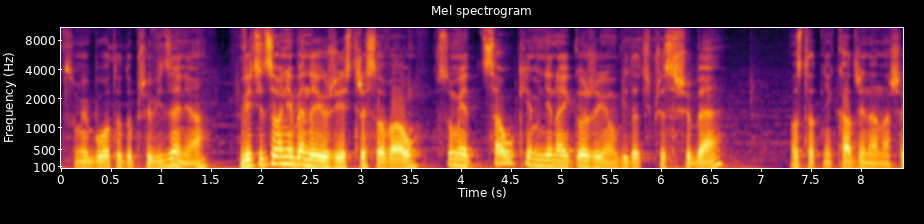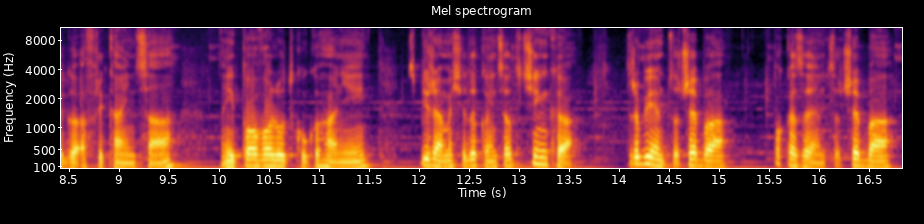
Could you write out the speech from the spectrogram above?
W sumie było to do przewidzenia. Wiecie co, nie będę już jej stresował. W sumie całkiem nie najgorzej ją widać przez szybę. Ostatnie kadry na naszego Afrykańca. No i powolutku, kochani, zbliżamy się do końca odcinka. Zrobiłem co trzeba, pokazałem co trzeba.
